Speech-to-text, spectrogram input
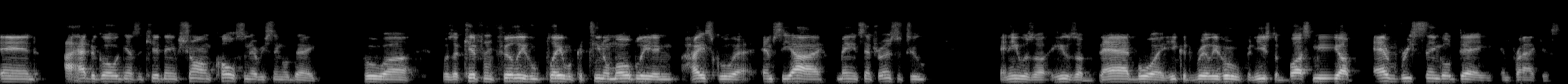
And I had to go against a kid named Sean Colson every single day, who uh, was a kid from Philly who played with Cuttino Mobley in high school at MCI, Maine Central Institute. And he was a he was a bad boy. He could really hoop, and he used to bust me up every single day in practice.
